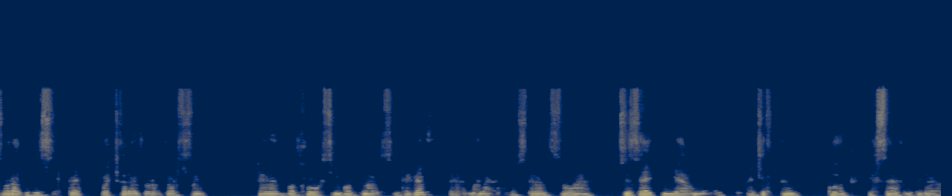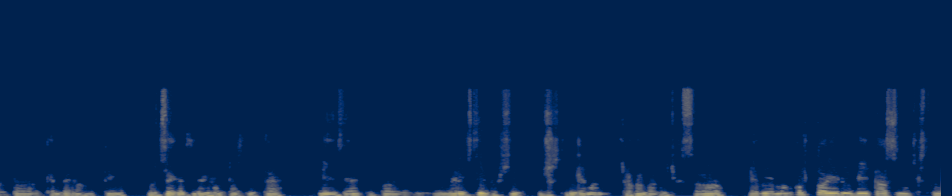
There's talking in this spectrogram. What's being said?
зураад хийсэн. Бочгараа зураг зурсан. Тэгээд болох уу гэсэн болно гэсэн. Тэгээд манай Австрал суугаа чи сайд яам ажилтан гол их сайхан тэр одоо Камбера музей газрын хамт олонтой одоо мэрэгжлийн төвшин үйлчлэнгээ маань зохион байгуулж гисэн. Тэгээд Монголдоо ер нь бие даасан гэсэн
